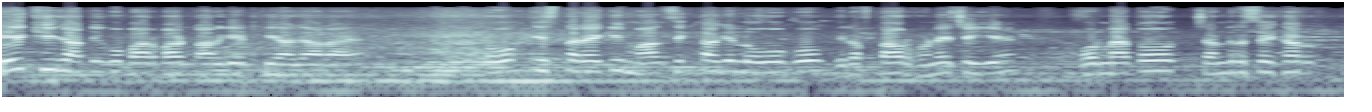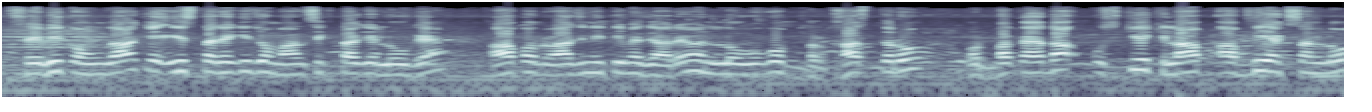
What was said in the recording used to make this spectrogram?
एक ही जाति को बार बार टारगेट किया जा रहा है। तो इस तरह की मानसिकता के लोगों को गिरफ़्तार होने चाहिए। और मैं तो चंद्रशेखर से भी कहूँगा कि इस तरह की जो मानसिकता के लोग हैं, आप अब राजनीति में जा रहे हो, इन लोगों को बर्खास्त करो और बाकायदा उसके खिलाफ आप भी एक्शन लो,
